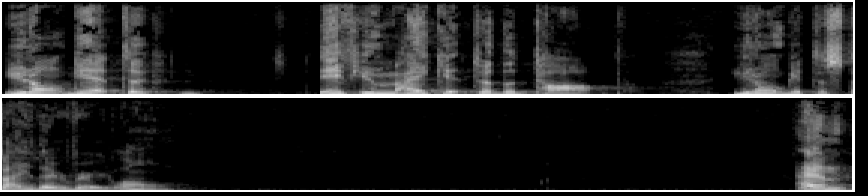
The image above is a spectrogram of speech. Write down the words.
you don't get to if you make it to the top, you don't get to stay there very long. And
